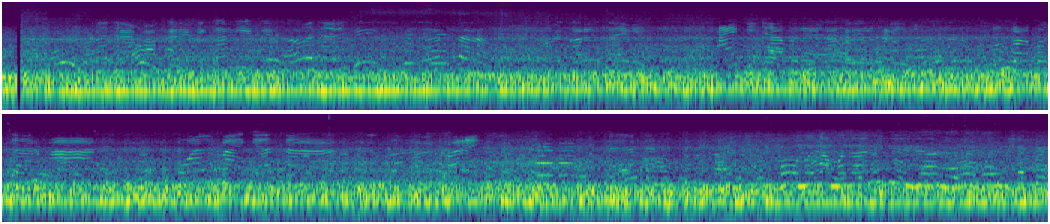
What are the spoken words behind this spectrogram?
વડોદરામાં ખરીદી કરી કે હવે જાય છે ઘર તરફ હવે ઘરે જ આવી થાકી ગયા બધે આગળ રખડી મંગળ બજારમાં મોલમાં ગયા હતા હવે ઘરે બહુ મજા મજા આવી ગઈ છે અને હવે જઈ શકીએ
